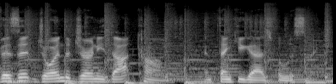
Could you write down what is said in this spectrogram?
visit jointhejourney.com. And thank you guys for listening.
